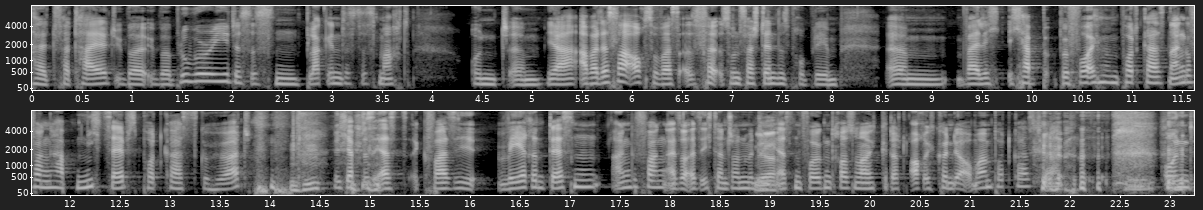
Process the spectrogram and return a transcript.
halt verteilt über, über Blueberry. Das ist ein Plugin, das das macht. Und ähm, ja, aber das war auch sowas, äh, so ein Verständnisproblem. Ähm, weil ich, ich habe, bevor ich mit dem Podcasten angefangen habe, nicht selbst Podcasts gehört. Ich habe das erst quasi währenddessen angefangen. Also als ich dann schon mit Ja. den ersten Folgen draußen war, habe ich gedacht, ach, ich könnte ja auch mal einen Podcast hören. Und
